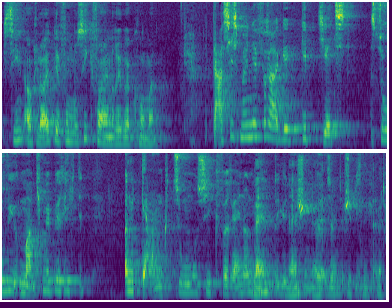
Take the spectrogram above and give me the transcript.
sind auch Leute vom Musikverein rübergekommen. Das ist meine Frage. Gibt jetzt so wie manchmal berichtet, einen Gang zum Musikverein und nein, nein, nein, nein, nicht, nicht.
